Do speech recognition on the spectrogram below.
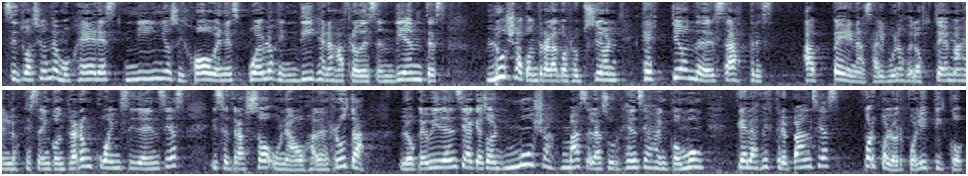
situación de mujeres, niños y jóvenes, pueblos indígenas, afrodescendientes, lucha contra la corrupción, gestión de desastres, apenas algunos de los temas en los que se encontraron coincidencias y se trazó una hoja de ruta, lo que evidencia que son muchas más las urgencias en común que las discrepancias por color político.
